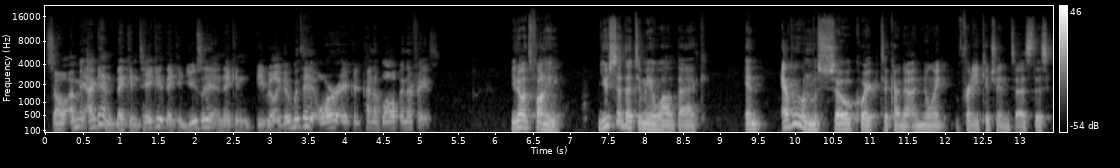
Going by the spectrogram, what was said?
So I mean, again, they can take it, they can use it, and they can be really good with it, or it could kind of blow up in their face. You know, it's funny. You said that to me a while back, and everyone was so quick to kind of anoint Freddie Kitchens as this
